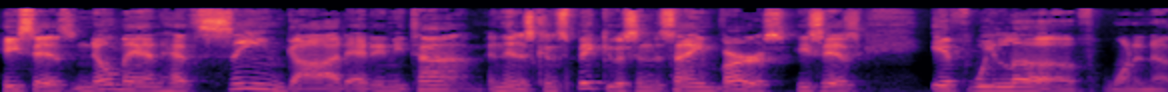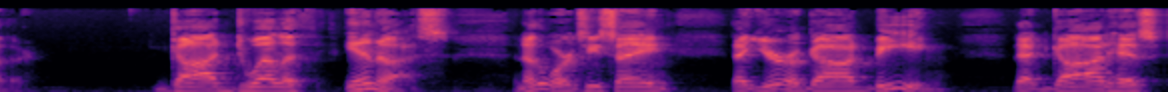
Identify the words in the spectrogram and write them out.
he says, No man hath seen God at any time. And then it's conspicuous in the same verse. He says, If we love one another, God dwelleth in us. In other words, he's saying that you're a God being, that God has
